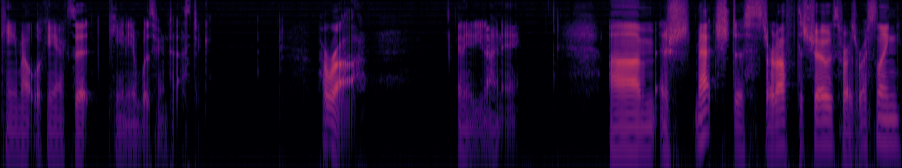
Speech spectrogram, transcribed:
came out looking exit. Kanyon was fantastic. Hurrah and 89A. Um, a match to start off the show as far as wrestling.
